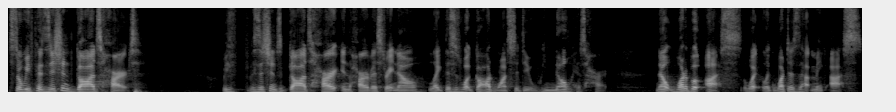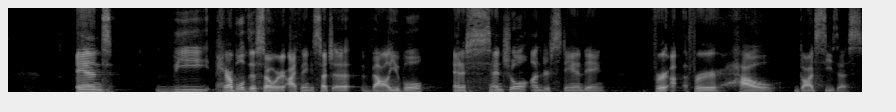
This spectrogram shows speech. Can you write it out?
So we've positioned God's heart. We've positioned God's heart in the harvest right now. Like this is what God wants to do. We know his heart. Now, what about us? What like what does that make us? And the parable of the sower, I think, is such a valuable and essential understanding for, for how God sees us.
